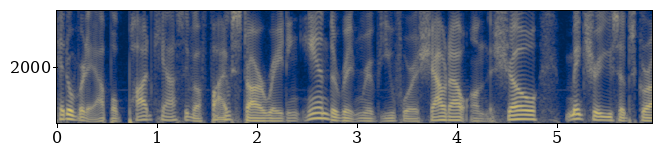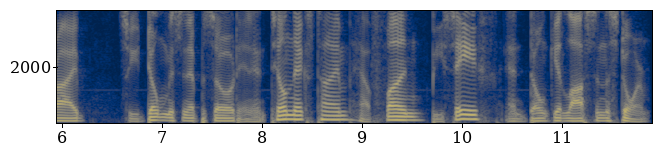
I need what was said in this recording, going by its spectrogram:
Head over to Apple Podcasts, leave a five star rating and a written review for a shout out on the show. Make sure you subscribe so you don't miss an episode. And until next time, have fun, be safe, and don't get lost in the storm.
